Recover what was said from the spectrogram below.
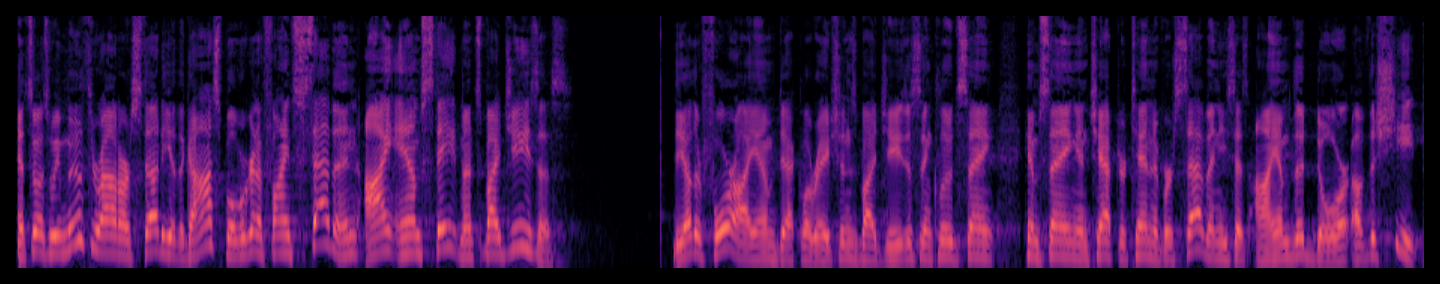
And so as we move throughout our study of the gospel, we're going to find seven I am statements by Jesus. The other four I am declarations by Jesus include saying, him saying in chapter 10 and verse 7, he says, I am the door of the sheep.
